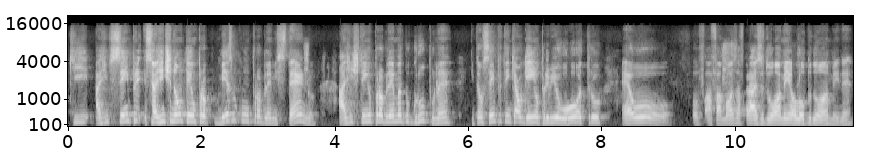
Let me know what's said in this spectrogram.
que a gente sempre, se a gente não tem um, mesmo com o um problema externo, a gente tem o problema do grupo, né? Então sempre tem que alguém oprimir o outro, é o, a famosa frase do homem é o lobo do homem, né?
